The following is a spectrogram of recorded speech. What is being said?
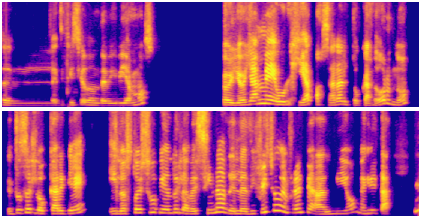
el edificio donde vivíamos, pero yo ya me urgía pasar al tocador, ¿no? Entonces lo cargué y lo estoy subiendo y la vecina del edificio de enfrente al mío me grita, no,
